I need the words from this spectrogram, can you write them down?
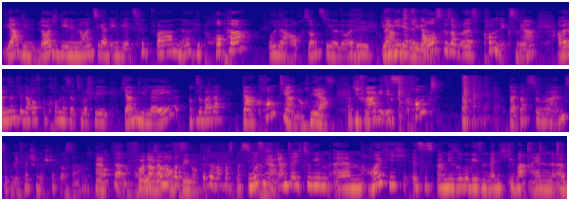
ja, die Leute, die in den 90ern irgendwie jetzt hip waren, ne, Hip-Hopper oder auch sonstige Leute, die haben jetzt ausgesorgt oder es kommt nichts mehr. Aber dann sind wir darauf gekommen, dass ja zum Beispiel Jan Delay und so weiter, da kommt ja noch was. Ja, die stimmt. Frage ist, kommt bei Buster Rhymes, mir fällt schon der Stift aus der Hand, Ja, da noch vor lauter noch was- Aufregung. Wird da noch was passieren? Muss ich Ja. ganz ehrlich zugeben, ähm, häufig ist es bei mir so gewesen, wenn ich über einen äh,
